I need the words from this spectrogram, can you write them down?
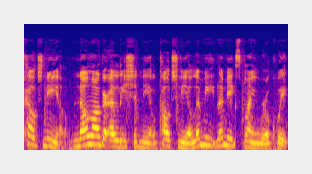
Coach Neil, no longer Alicia Neil, Coach Neil. Let me let me explain real quick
